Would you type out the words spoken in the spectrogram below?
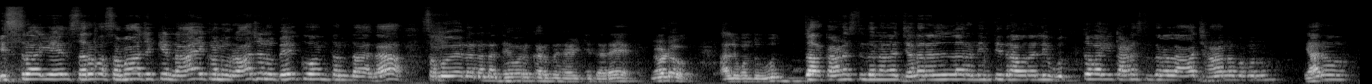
ಇಸ್ರಾಯೇಲ್ ಸರ್ವ ಸಮಾಜಕ್ಕೆ ನಾಯಕನು ರಾಜನು ಬೇಕು ಅಂತಂದಾಗ ಸಮವೇಲನನ್ನ ದೇವರು ಕರೆದು ಹೇಳ್ತಿದ್ದಾರೆ. ನೋಡು, ಅಲ್ಲಿ ಒಂದು ಉದ್ದ ಕಾಣಿಸ್ತಿದ್ದಾನಲ್ಲ ಜನರೆಲ್ಲರೂ ನಿಂತಿದ್ರೆ ಅವರಲ್ಲಿ ಉದ್ದವಾಗಿ ಕಾಣಿಸ್ತಿದ್ರಲ್ಲ ಆ ಜಾನಬಹುನು? ಯಾರು?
